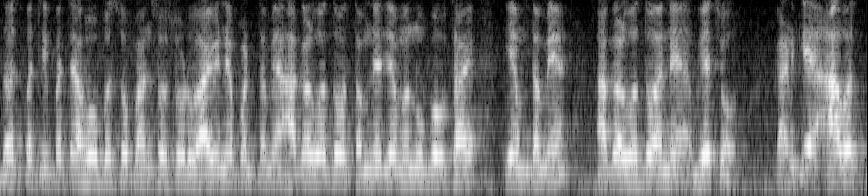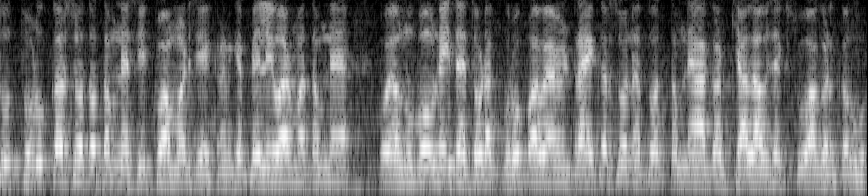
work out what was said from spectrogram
દસ પચીસ પચાસ હો, બસો પાંચસો છોડ આવીને પણ તમે આગળ વધો, તમને જેમ અનુભવ થાય એમ તમે આગળ વધો અને વેચો. કારણ કે આ વસ્તુ થોડુંક કરશો તો તમને શીખવા મળશે. કારણ કે પહેલી વારમાં તમને કોઈ અનુભવ નહીં થાય. થોડાક રોપા વાવીને ટ્રાય કરશો ને તો જ તમને આગળ ખ્યાલ આવશે કે શું આગળ કરવું.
